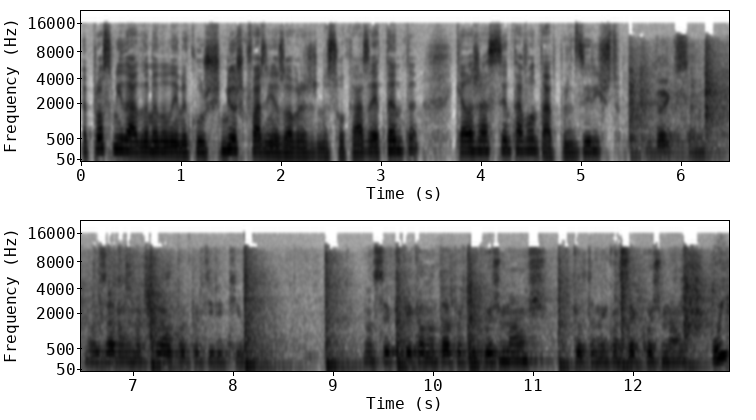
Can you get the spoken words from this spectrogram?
a proximidade da Madalena com os senhores que fazem as obras na sua casa é tanta que ela já se sente à vontade para dizer isto. Dixon, a usar um martelo para partir aquilo. Não sei porque é que ele não está a partir com as mãos, porque ele também consegue com as mãos, Ui,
